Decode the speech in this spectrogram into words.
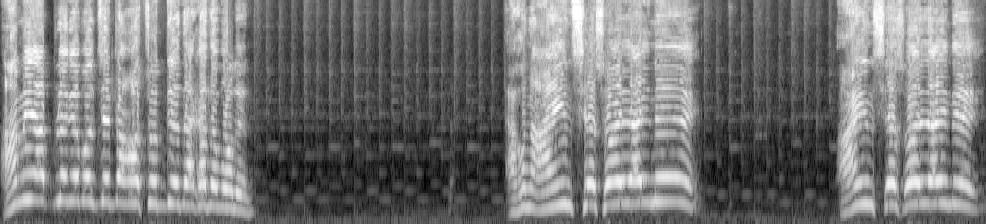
আমি আপনাকে বলছি, একটা আঁচড় দিয়ে দেখাতে বলেন। এখন আইন শেষ হয়ে যায়নি। আইন শেষ হয়ে যায়নি।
